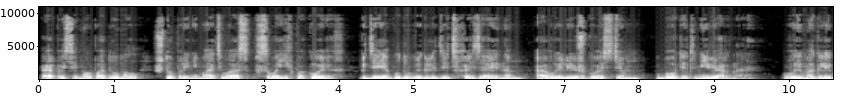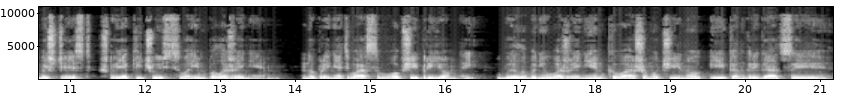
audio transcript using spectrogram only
А посему подумал, что принимать вас в своих покоях, где я буду выглядеть хозяином, а вы лишь гостем, будет неверно. Вы могли бы счесть, что я кичусь своим положением, но принять вас в общей приемной было бы неуважением к вашему чину и конгрегации.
